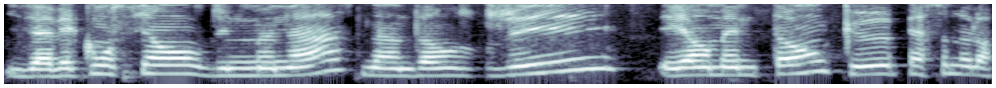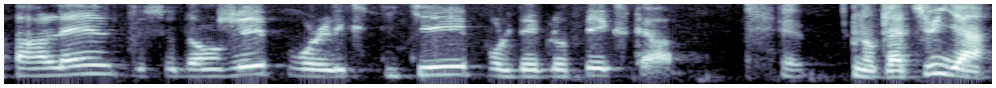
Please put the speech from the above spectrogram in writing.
ils avaient conscience d'une menace, d'un danger, et en même temps que personne ne leur parlait de ce danger pour l'expliquer, pour le développer, etc. Donc là-dessus, il y a,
